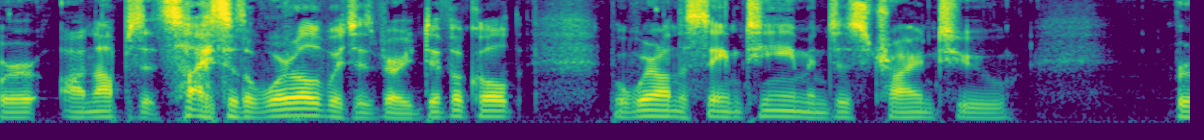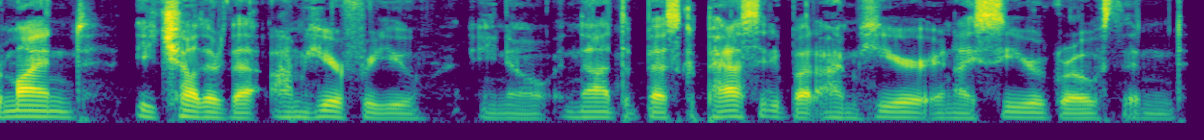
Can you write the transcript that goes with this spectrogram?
we're on opposite sides of the world, which is very difficult, but we're on the same team and just trying to remind each other that I'm here for you. You know, not the best capacity, but I'm here and I see your growth and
